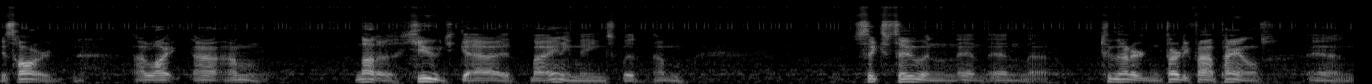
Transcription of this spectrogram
it's hard. I like I, I'm not a huge guy by any means, but I'm 6'2 and and and uh, 235 pounds, and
